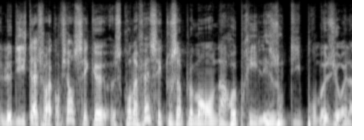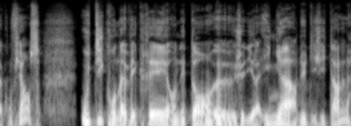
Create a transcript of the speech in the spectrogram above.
le digital sur la confiance, c'est que ce qu'on a fait, c'est que tout simplement, on a repris les outils pour mesurer la confiance, outils qu'on avait créés en étant, euh, je dirais, ignares du digital.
